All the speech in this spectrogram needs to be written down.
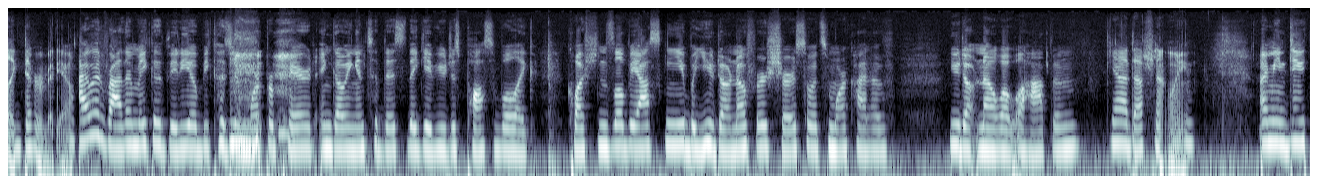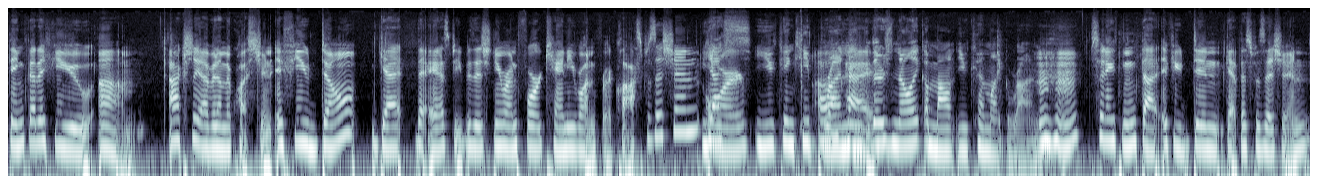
like different video? I would rather make a video because you're more prepared and going into this they give you just possible like questions they'll be asking you but you don't know for sure so it's more kind of you don't know what will happen. Yeah, definitely. I mean, do you think that if you um, actually I have another question, if you don't get the ASB position you run for, can you run for a class position? Yes, you can keep Okay. running. There's no like amount you can like run. Or hmm so do you think that if you didn't get this position,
